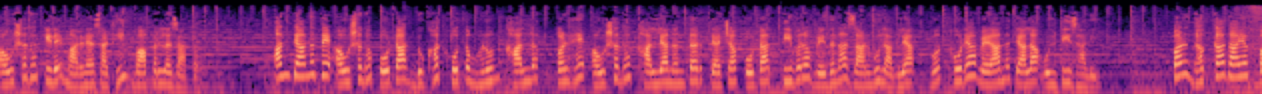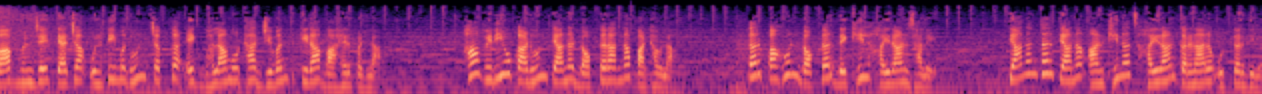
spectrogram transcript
औषध किडे मारण्यासाठी वापरलं जातं. आणि त्यानं ते औषध पोटात दुखत होतं म्हणून खाल्लं. पण हे औषध खाल्ल्यानंतर त्याच्या पोटात तीव्र वेदना जाणवू लागल्या व थोड्या वेळानं त्याला उलटी झाली. पण धक्कादायक बाब म्हणजे त्याच्या उलटीमधून चक्क एक भला मोठा जिवंत किडा बाहेर पडला. हा व्हिडिओ काढून त्यानं डॉक्टरांना पाठवला. तर पाहून डॉक्टर देखील हैराण झाले. त्यानंतर त्यानं आणखीनच हैराण करणारं उत्तर दिलं.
